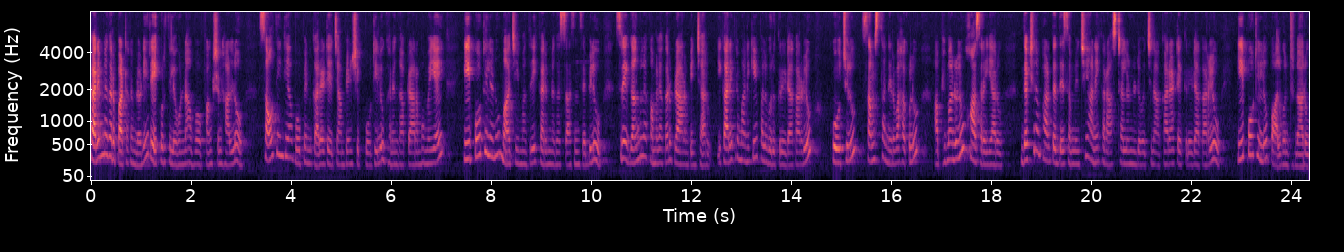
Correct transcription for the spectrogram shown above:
కరీంనగర్ పట్టణంలోని రేకుర్తిలో ఉన్న ఓ ఫంక్షన్ హాల్లో south India open karate championship పోటీలు ఘనంగా ప్రారంభమయ్యాయి. ఈ పోటీలను మాజీ మంత్రి కరీంనగర్ శాసనసభ్యులు శ్రీ గంగుల కమలాకర్ ప్రారంభించారు. ఈ కార్యక్రమానికి పలువురు క్రీడాకారులు కోచ్లు సంస్థ నిర్వాహకులు అభిమానులు హాజరయ్యారు. దక్షిణ భారతదేశం నుంచి అనేక రాష్ట్రాల నుండి వచ్చిన కరాటే క్రీడాకారులు ఈ పోటీల్లో పాల్గొంటున్నారు.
